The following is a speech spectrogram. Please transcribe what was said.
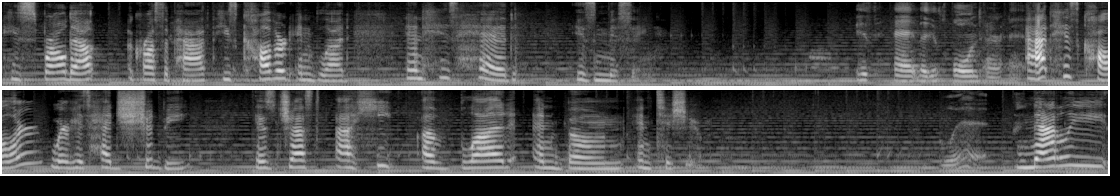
He's sprawled out across the path, he's covered in blood, and his head is missing. His head, like his whole entire head. At his collar, where his head should be, is just a heap of blood and bone and tissue. What? Natalie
